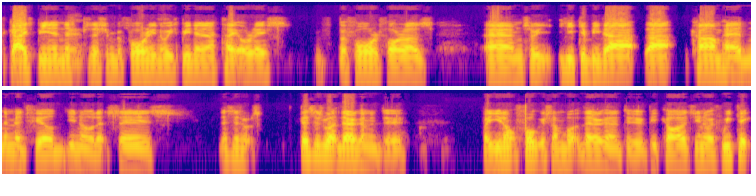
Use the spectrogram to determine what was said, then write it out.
The guy's been in this Yeah. position before. You know, he's been in a title race before for us, um, so he, he could be that that calm head in the midfield. You know, that says this is what's this is what they're gonna do, but you don't focus on what they're gonna do because you know if we take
